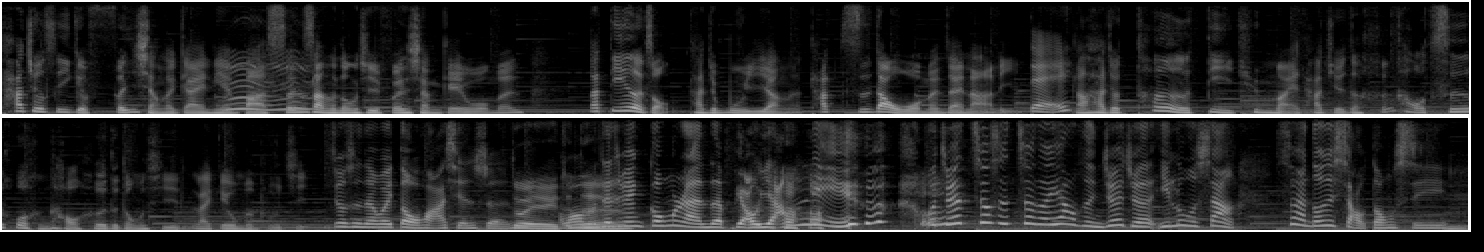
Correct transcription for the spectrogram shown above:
它就是一个分享的概念，把身上的东西分享给我们。嗯那第二种他就不一样了，他知道我们在哪里，对，然后他就特地去买他觉得很好吃或很好喝的东西来给我们补给，就是那位豆花先生。对，我们在这边公然的表扬你，我觉得就是这个样子，你就会觉得一路上虽然都是小东西，嗯、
